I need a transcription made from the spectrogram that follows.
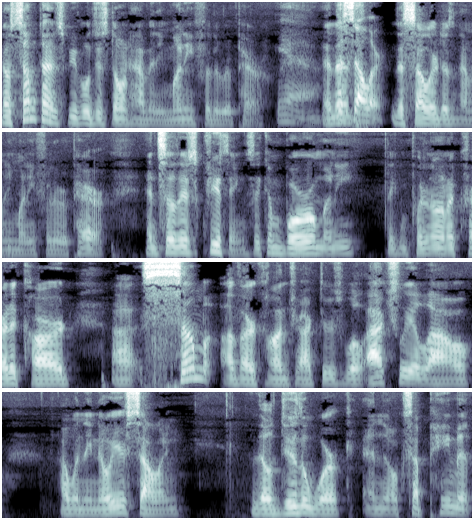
Now, sometimes people just don't have any money for the repair. Yeah. And the seller. The seller doesn't have any money for the repair. And so there's a few things. They can borrow money, they can put it on a credit card. Uh, some of our contractors will actually allow, uh, when they know you're selling, they'll do the work and they'll accept payment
